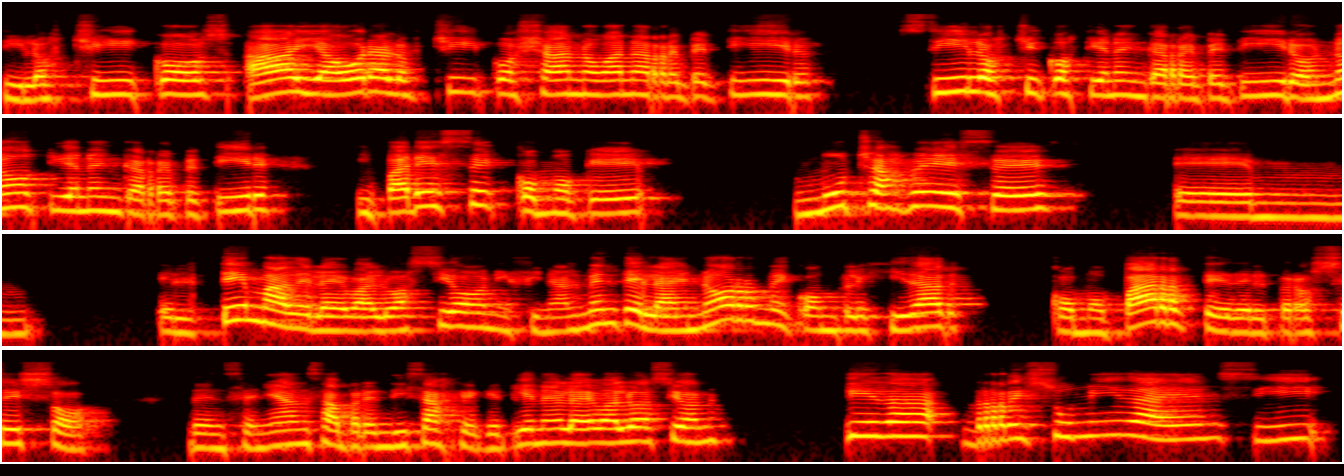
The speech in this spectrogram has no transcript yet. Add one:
Si los chicos, ay, ahora los chicos ya no van a repetir, si los chicos tienen que repetir o no tienen que repetir, y parece como que muchas veces em, el tema de la evaluación y finalmente la enorme complejidad como parte del proceso de enseñanza-aprendizaje que tiene la evaluación, queda resumida en si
